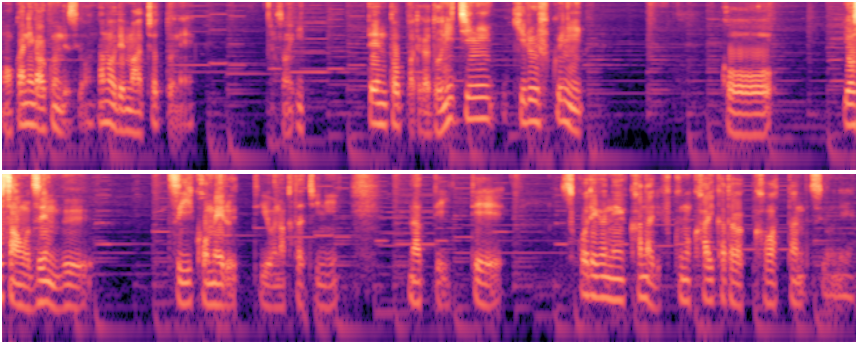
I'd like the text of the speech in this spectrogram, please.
お金が浮くんですよ。なのでまあちょっとね、その一点突破というか土日に着る服に、こう、予算を全部つぎ込めるっていうような形になっていて、そこでね、かなり服の買い方が変わったんですよね。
